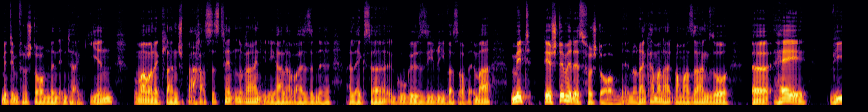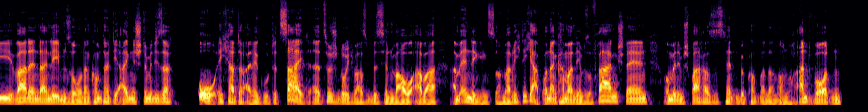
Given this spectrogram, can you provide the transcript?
mit dem Verstorbenen interagieren und machen wir einen kleinen Sprachassistenten rein, idealerweise eine Alexa, Google, Siri, was auch immer, mit der Stimme des Verstorbenen. Und dann kann man halt nochmal sagen so, äh, hey, wie war denn dein Leben so? Und dann kommt halt die eigene Stimme, die sagt, oh, ich hatte eine gute Zeit. Äh, zwischendurch war es ein bisschen mau, aber am Ende ging es nochmal richtig ab. Und dann kann man dem so Fragen stellen und mit dem Sprachassistenten bekommt man dann auch noch Antworten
